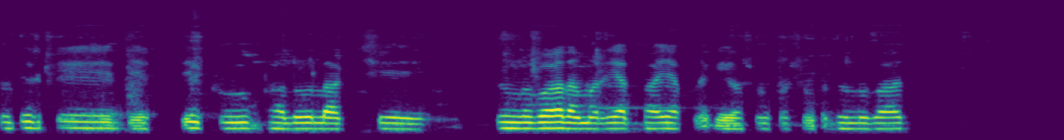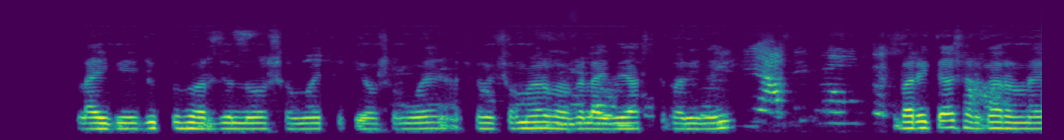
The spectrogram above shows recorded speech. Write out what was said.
তোদেরকে দেখতে খুব ভালো লাগছে। ধন্যবাদ আমার রিয়াদ ভাই, আপনাকে অসংখ্য অসংখ্য ধন্যবাদ। লাইভে যুক্ত হওয়ার জন্য সময় থেকে অসময়ে, আসলে সময়ের অভাবে লাইভে আসতে পারি নাই। বাড়িতে আসার কারণে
